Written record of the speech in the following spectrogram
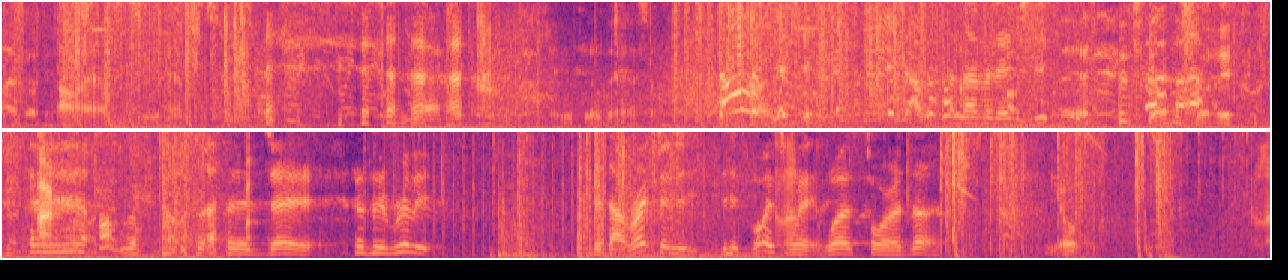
I fucking, I'll ask and see what happens. Made me feel bad. So. I'm laughing at you. it's so funny. I'm laughing at Jay. Because it really, the direction his voice went was towards us. Yo, Hello?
